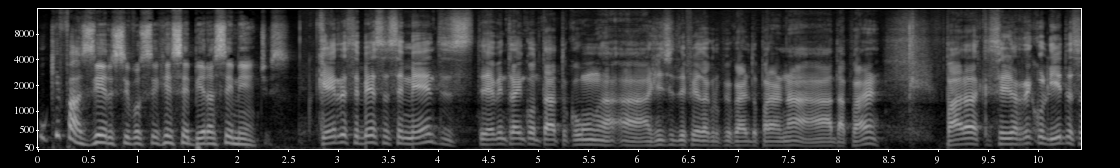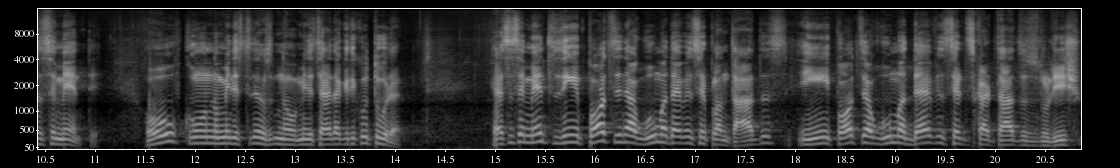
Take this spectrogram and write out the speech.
O que fazer se você receber as sementes? Quem receber essas sementes deve entrar em contato com a, a Agência de Defesa Agropecuária do Paraná, a ADAPAR, para que seja recolhida essa semente, ou com no Ministério, no Ministério da Agricultura. Essas sementes, em hipótese alguma, devem ser plantadas, em hipótese alguma, devem ser descartadas no lixo,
